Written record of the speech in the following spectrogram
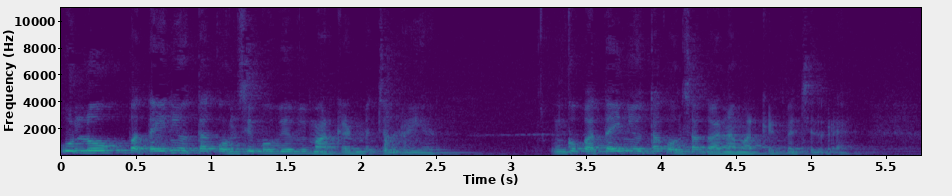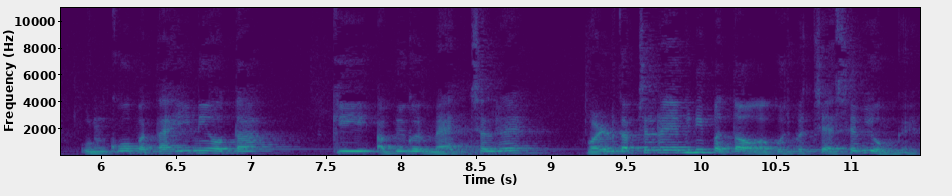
उन लोगों को पता ही नहीं होता कौन सी मूवी अभी मार्केट में चल रही है। उनको पता ही नहीं होता कौन सा गाना मार्केट में चल रहा है। उनको पता ही नहीं होता कि अभी कोई मैच चल रहा है। वर्ल्ड कप चल रहा है, ये भी नहीं पता होगा। कुछ बच्चे ऐसे भी होंगे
